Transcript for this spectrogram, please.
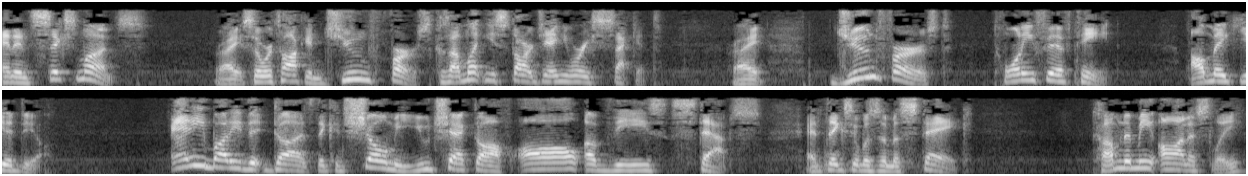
And in six months, right? So we're talking June 1st, because I'm letting you start January 2nd, right? June 1st, 2015, I'll make you a deal. Anybody that does, that can show me you checked off all of these steps and thinks it was a mistake, come to me honestly,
